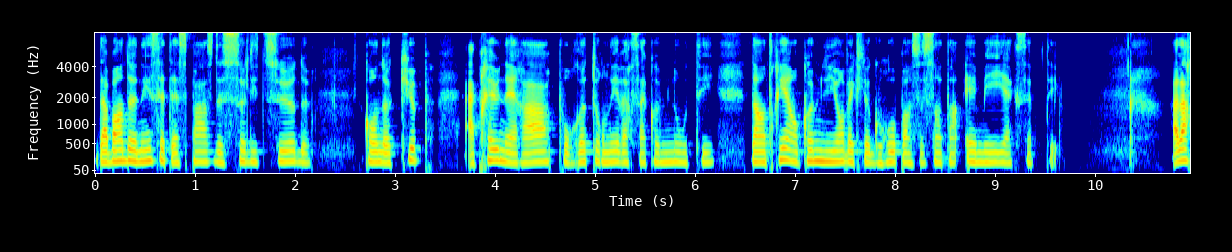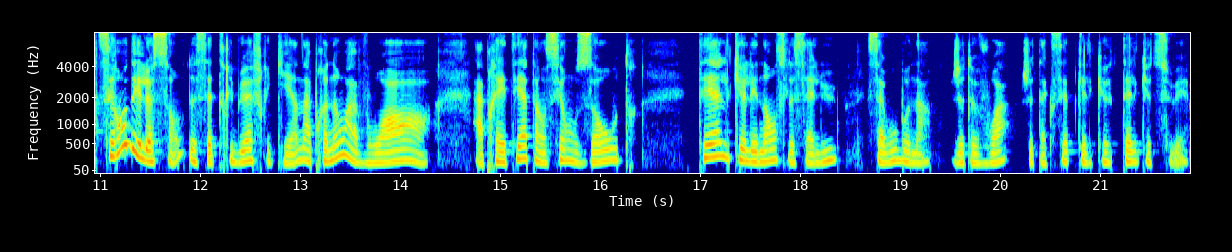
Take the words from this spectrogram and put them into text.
d'abandonner cet espace de solitude qu'on occupe après une erreur pour retourner vers sa communauté, d'entrer en communion avec le groupe en se sentant aimé et accepté. Alors tirons des leçons de cette tribu africaine, apprenons à voir, à prêter attention aux autres, tel que l'énonce le salut, Sawubona, je te vois, je t'accepte tel que tu es.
